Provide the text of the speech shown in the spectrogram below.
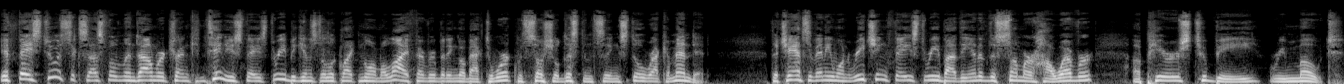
If phase two is successful and the downward trend continues, phase three begins to look like normal life. Everybody can go back to work with social distancing still recommended. The chance of anyone reaching phase three by the end of the summer, however, appears to be remote.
